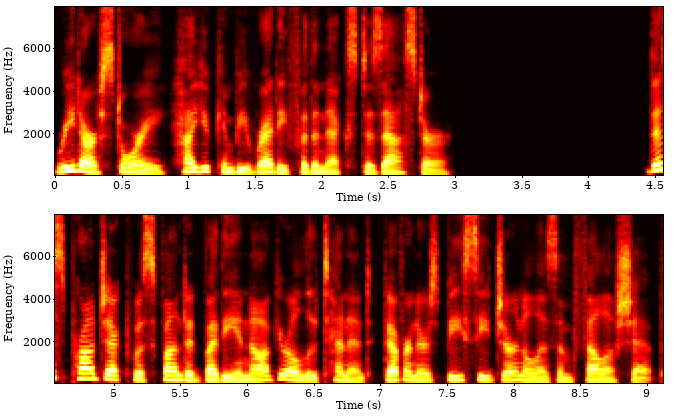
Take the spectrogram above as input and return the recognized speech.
read our story How You Can Be Ready for the Next Disaster. This project was funded by the inaugural Lieutenant Governor's BC Journalism Fellowship.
